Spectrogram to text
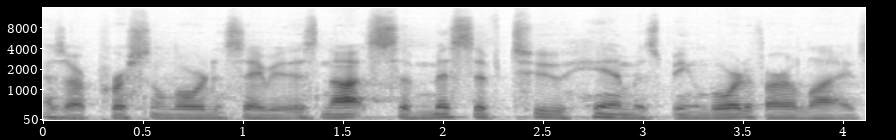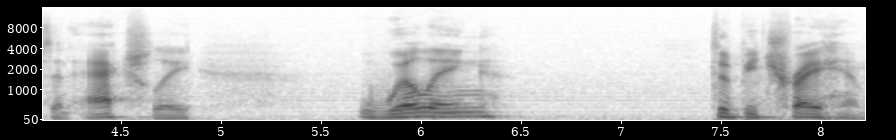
as our personal Lord and Savior, is not submissive to Him as being Lord of our lives, and actually willing to betray Him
